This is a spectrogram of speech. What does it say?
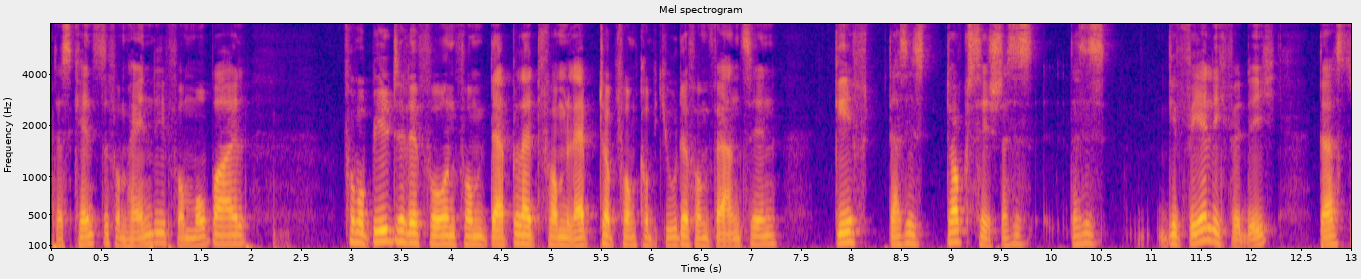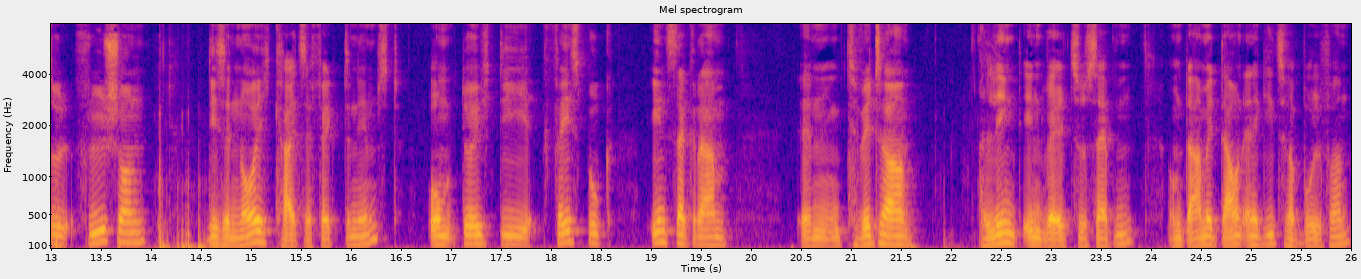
Das kennst du vom Handy, vom Mobile, vom Mobiltelefon, vom Tablet, vom Laptop, vom Computer, vom Fernsehen. Gift das ist toxisch, das ist, das ist gefährlich für dich, dass du früh schon diese Neuigkeitseffekte nimmst, um durch die Facebook, Instagram, ähm, Twitter, LinkedIn-Welt zu seppen, um damit dauernd Energie zu verpulvern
